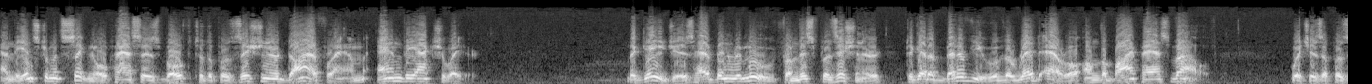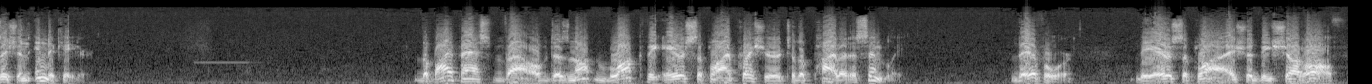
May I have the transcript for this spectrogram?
and the instrument signal passes both to the positioner diaphragm and the actuator. The gauges have been removed from this positioner to get a better view of the red arrow on the bypass valve, which is a position indicator. The bypass valve does not block the air supply pressure to the pilot assembly. Therefore, the air supply should be shut off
